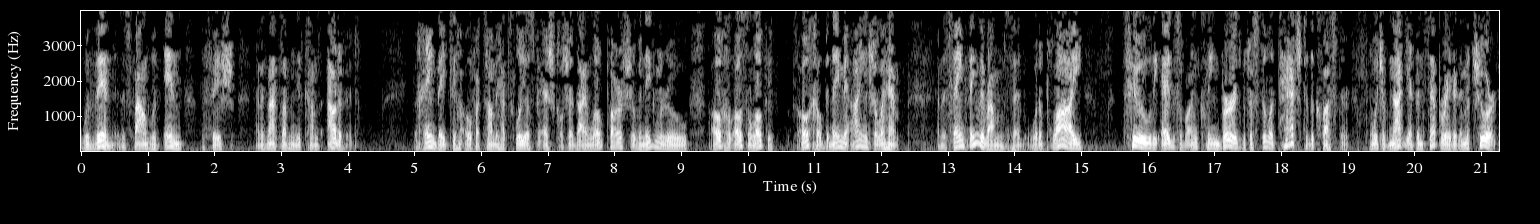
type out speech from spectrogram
within, it is found within the fish, and is not something that comes out of it. And the same thing the Rambam said would apply to the eggs of unclean birds which are still attached to the cluster and which have not yet been separated and matured.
